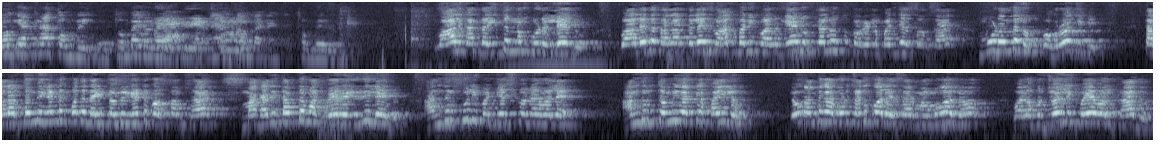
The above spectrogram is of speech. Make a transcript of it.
ఒక ఎకరా తొంభై తొంభై రెండు. తొంభై రెండు. వాళ్ళకి అంత ఇతన్నం కూడా లేదు. వాళ్ళు ఏదో లేదు వాళ్ళ పని వాళ్ళు నేను తెలుగు గంటల పనిచేస్తాను సార్. మూడు వందలు ఒక రోజుకి. తెల్లారి తొమ్మిది గంటలకు పోతే నైట్ తొమ్మిది గంటలకు వస్తాం సార్. మాకు అది తప్ప మాకు వేరే ఇది లేదు. అందరు కూలి పని చేసుకునే వాళ్ళే. అందరూ తొమ్మిది వరకే ఫైలు. ఎవరు అంతగా కూడా చదువుకోలేదు సార్ మా మొగోళ్ళు. వాళ్ళు ఒక జోలికి పోయేవాళ్ళు కాదు.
